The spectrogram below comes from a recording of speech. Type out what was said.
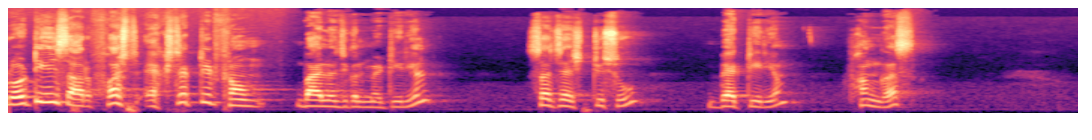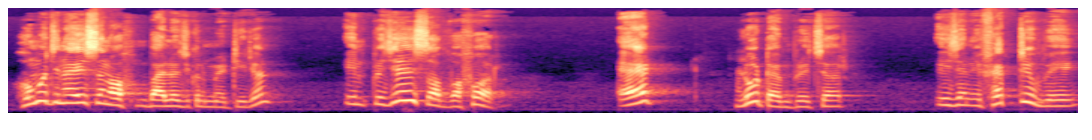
Proteins are first extracted from biological material such as tissue, bacterium, fungus. Homogenization of biological material in presence of buffer at low temperature is an effective way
